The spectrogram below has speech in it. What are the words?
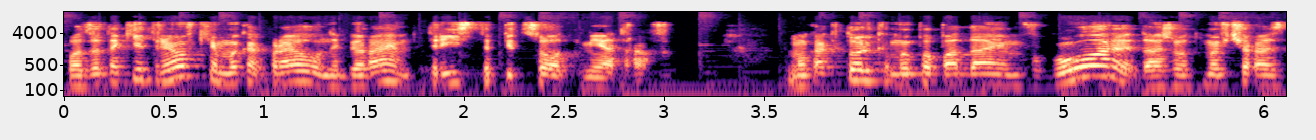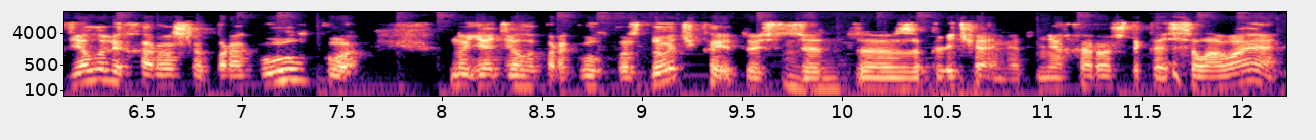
Вот за такие тренировки мы, как правило, набираем 300-500 метров. Но как только мы попадаем в горы, даже вот мы вчера сделали хорошую прогулку, ну, я делаю прогулку с дочкой, то есть mm-hmm. это за плечами, это у меня хорошая такая силовая.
